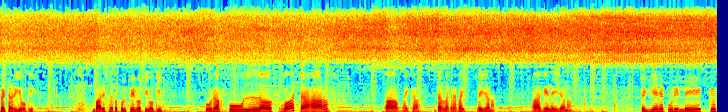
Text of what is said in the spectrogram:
बेटर ही होगी। बारिश में तो फुलफिल होती होगी। पूरा full of water ah my god डर लग रहा है भाई, नहीं जाना। आगे नहीं जाना। तो ये है पूरी लेक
